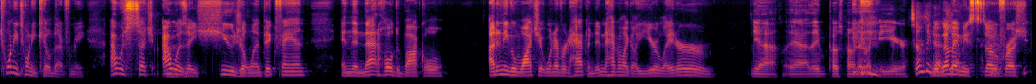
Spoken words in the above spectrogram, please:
2020 killed that for me. I was such, I was Mhm. a huge Olympic fan, and then that whole debacle, I didn't even watch it whenever it happened. Didn't it happen like a year later? Yeah. Yeah. They postponed it like a year. Something Dude, that made me so frustrated.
